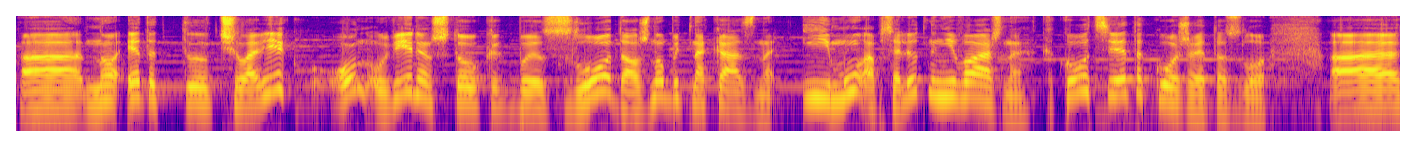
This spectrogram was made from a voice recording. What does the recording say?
А, но этот э, человек, он уверен, что как бы зло должно быть наказано. И ему абсолютно не важно, какого цвета кожи это зло, а,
